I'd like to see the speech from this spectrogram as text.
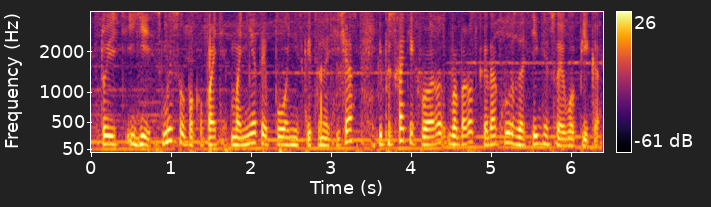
то есть есть смысл покупать монеты по низкой цене сейчас и пускать их в оборот, когда курс достигнет своего пика.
